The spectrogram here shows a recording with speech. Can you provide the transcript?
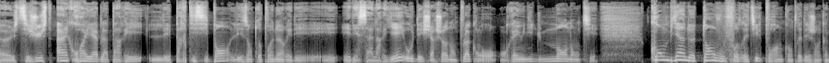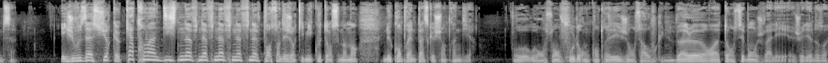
euh, c'est juste incroyable à Paris, les participants, les entrepreneurs et des, et, des salariés ou des chercheurs d'emploi qu'on réunit du monde entier. Combien de temps vous faudrait-il pour rencontrer des gens comme ça? Et je vous assure que 99,9999% des gens qui m'écoutent en ce moment ne comprennent pas ce que je suis en train de dire. Oh, on s'en fout de rencontrer des gens, ça n'a aucune valeur. Attends, c'est bon, je vais aller, je vais aller dans un,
